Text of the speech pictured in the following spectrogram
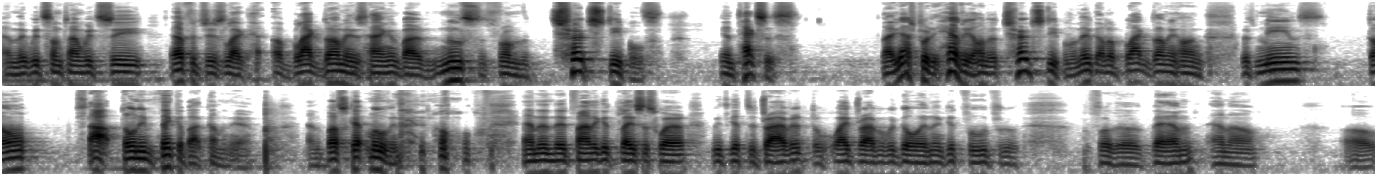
and we'd, sometimes we'd see effigies like uh, black dummies hanging by nooses from the church steeples in Texas. Now, that's pretty heavy on the church steeple, and they've got a black dummy hung, which means don't stop, don't even think about coming here. And the bus kept moving, you know. And then they'd finally get places where we'd get the driver, the white driver would go in and get food for, for the band. And uh, uh,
